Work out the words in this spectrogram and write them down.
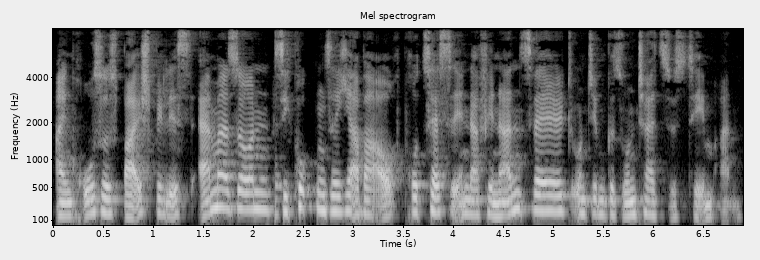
Ein großes Beispiel ist Amazon. Sie gucken sich aber auch Prozesse in der Finanzwelt und im Gesundheitssystem an.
